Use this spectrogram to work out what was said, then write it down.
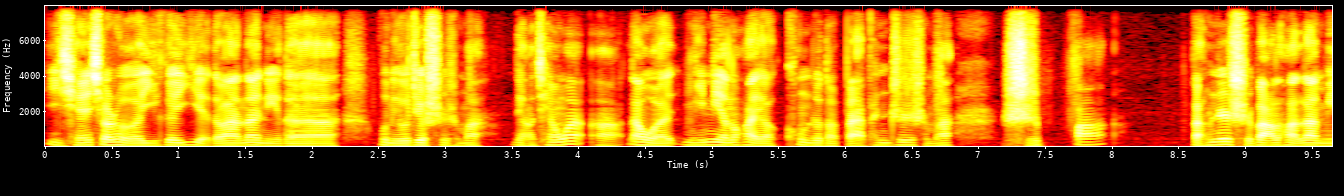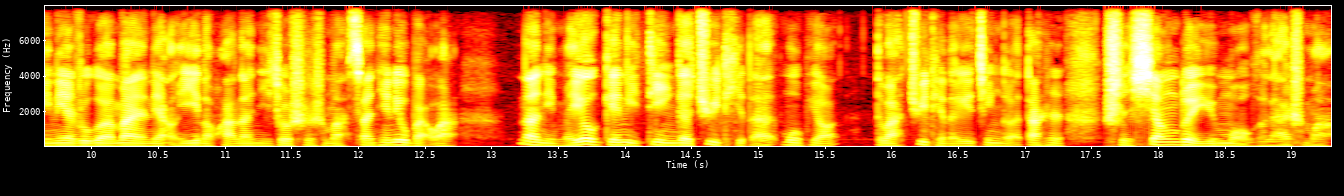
以前销售额一个亿，对吧？那你的物流就是什么两千万啊？那我明年的话要控制到百分之什么十八，百分之十八的话，那明年如果卖两亿的话，那你就是什么三千六百万？那你没有给你定一个具体的目标，对吧？具体的一个金额，但是是相对于某个来什么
